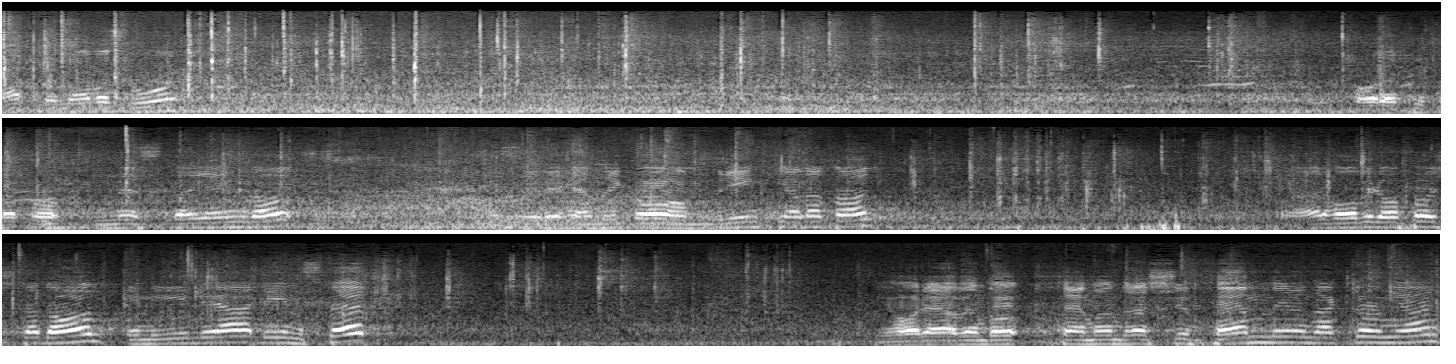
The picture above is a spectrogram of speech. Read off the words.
Ja, den där var svår. Vi tar och tittar på nästa gäng då. Här ser vi Henrik Ambrink i alla fall. Och här har vi då första dagen, Emilia Lindstedt. Vi har även då 525 i den där klungan.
